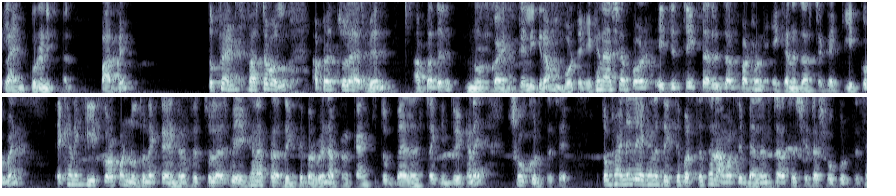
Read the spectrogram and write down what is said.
ক্লাইম করে নিতে পারবেন। তো ফ্রেন্ডস ফার্স্ট অফ অল আপনারা চলে আসবেন আপনাদের নোট কয়েন টেলিগ্রাম বোটে এখানে আসার পর এই যে চেক দ্য রেজাল্ট বাটন এখানে জাস্ট একটা ক্লিক করবেন। এখানে ক্লিক করার পর নতুন একটা ইন্টারফেস চলে আসবে। এখানে আপনারা দেখতে পারবেন আপনার কাঙ্ক্ষিত ব্যালেন্সটা কিন্তু এখানে শো করতেছে। তো ফাইনালি এখানে দেখতে পারতেছেন আমার যে ব্যালেন্সটা আছে সেটা শো করতেছে,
